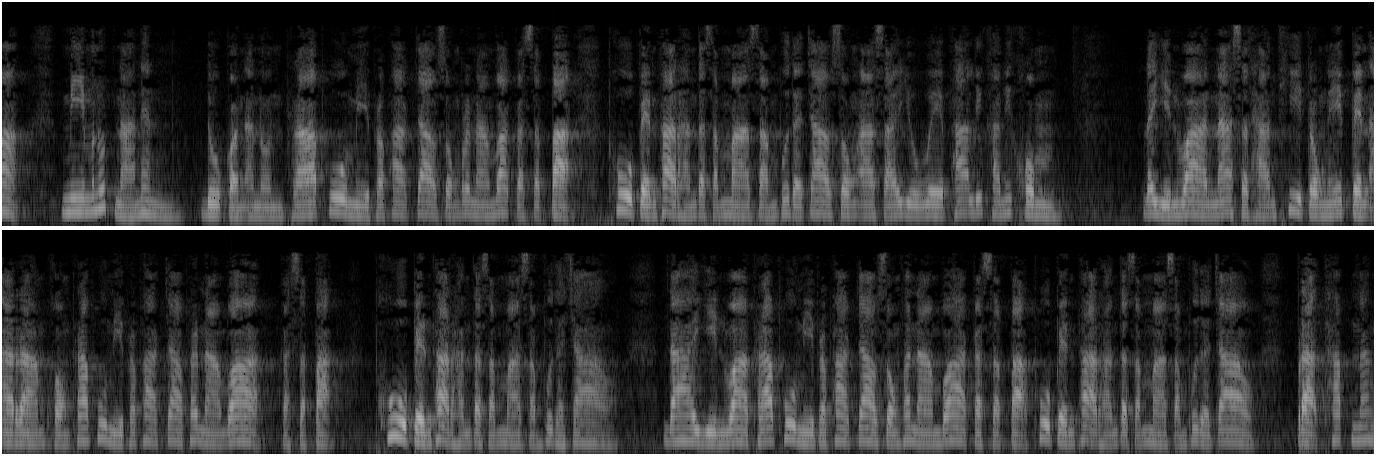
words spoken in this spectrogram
มาก มีมนุษย์หนาแน่น ดูก่อนอนนท์พระผู้มีพระภาคเจ้าทรงพระนามว่ากัสปะ ผู้เป็นพระอรหันตสัมมาสัมพุทธเจ้าทรงอาศัยอยู่เวพาลิคานิคม ได้ยินว่าณสถานที่ตรงนี้เป็นอารามของพระผู้มีพระภาคเจ้าพระนามว่ากัสปะ ผู้เป็นพระอรหันตสัมมาสัมพุทธเจ้า ได้ยินว่าพระผู้มีพระภาคเจ้าทรงพระนามว่ากัสปะ ผู้เป็นพระอรหันตสัมมาสัมพุทธเจ้า ประทับนั่ง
